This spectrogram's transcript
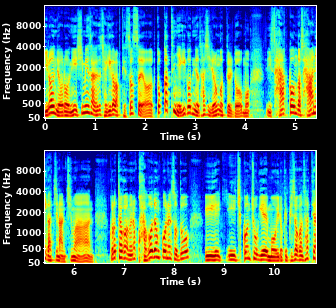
이런 여론이 시민사회에서 제기가 막 됐었어요. 똑같은 얘기거든요. 사실 이런 것들도 뭐 이 사건과 사안이 같지는 않지만 그렇다고 하면 과거 정권에서도 이, 이 집권 초기에 뭐 이렇게 비서관 사퇴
